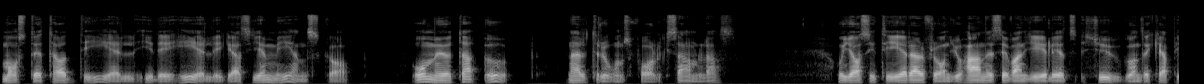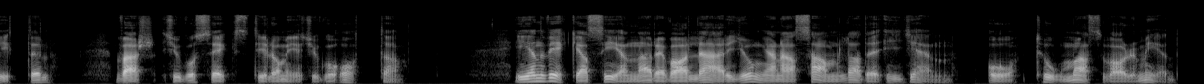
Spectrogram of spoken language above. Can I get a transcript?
måste ta del i det heligas gemenskap och möta upp när trons folk samlas. Och jag citerar från Johannesevangeliets 20 kapitel, vers 26 till och med 28. En vecka senare var lärjungarna samlade igen och Thomas var med.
